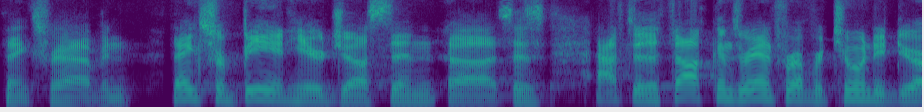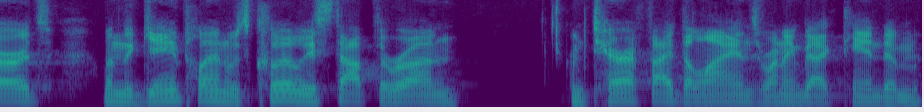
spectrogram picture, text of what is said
thanks for having, thanks for being here, Justin. Uh, says after the Falcons ran for over 200 yards, when the game plan was clearly stop the run, I'm terrified the Lions running back tandem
